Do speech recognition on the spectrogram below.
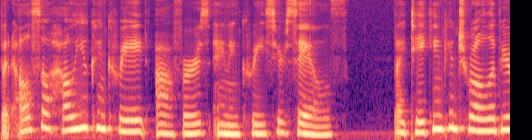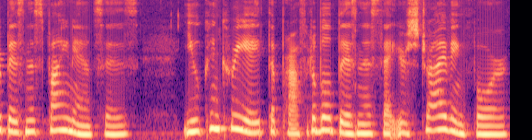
but also how you can create offers and increase your sales. By taking control of your business finances, you can create the profitable business that you're striving for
